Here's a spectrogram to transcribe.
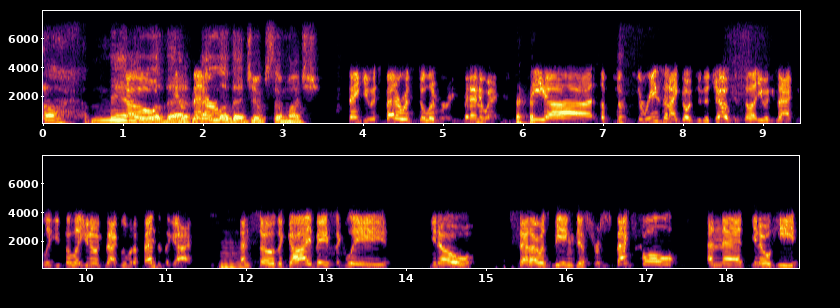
Oh man, I love that. better- I love that joke so much. Thank you. It's better with delivery. But anyway, the, uh, the, the the reason I go through the joke is to let you exactly to let you know exactly what offended the guy. Hmm. And so the guy basically, you know, said I was being disrespectful and that, you know, he,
